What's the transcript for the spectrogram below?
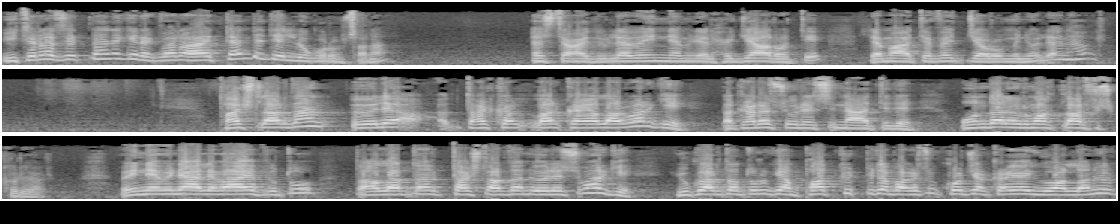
itiraz etmene gerek var. Ayetten de delil okurum sana. Estaizu billah ve inne minel hicareti lema tefecceru minhul enhar. Taşlardan öyle taşlar, kayalar var ki Bakara suresinin ayetidir. Ondan ırmaklar fışkırıyor. Ve inne minel alema yeputu dağlardan, taşlardan öylesi var ki yukarıda dururken pat küt bir de bakarsın koca kaya yuvarlanıyor.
